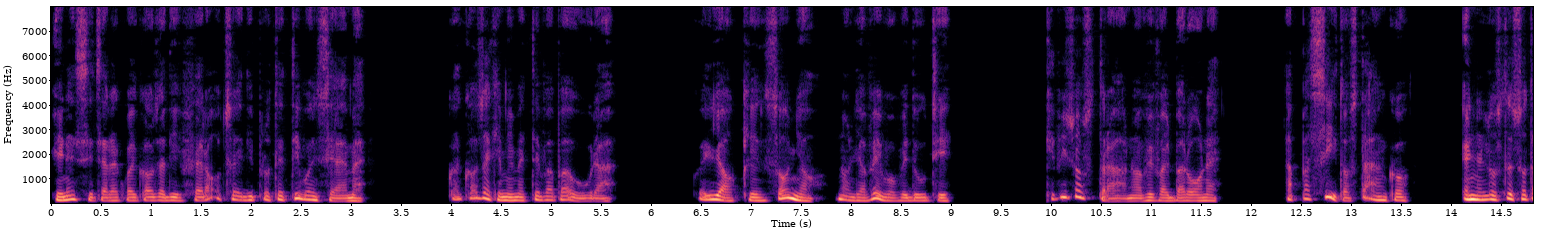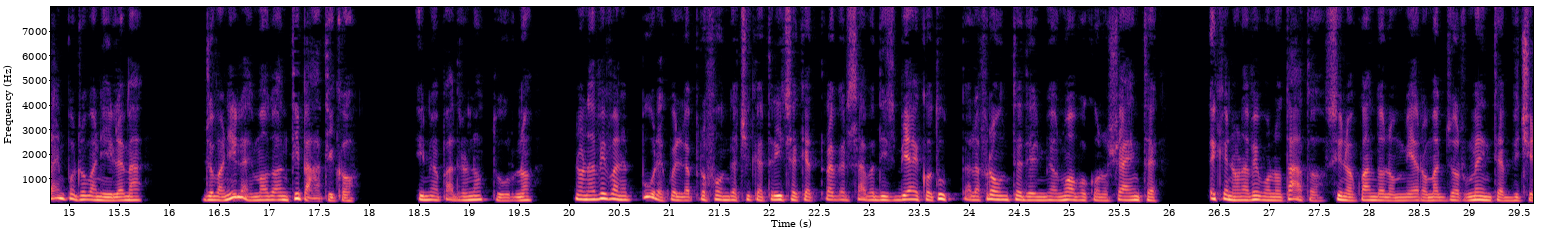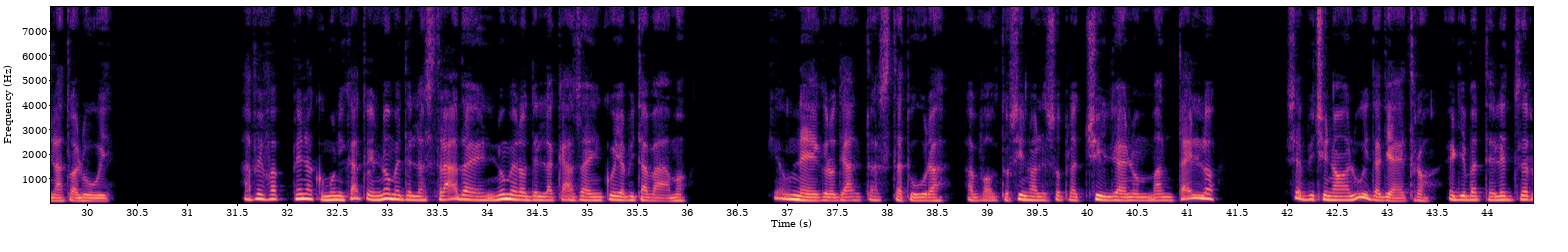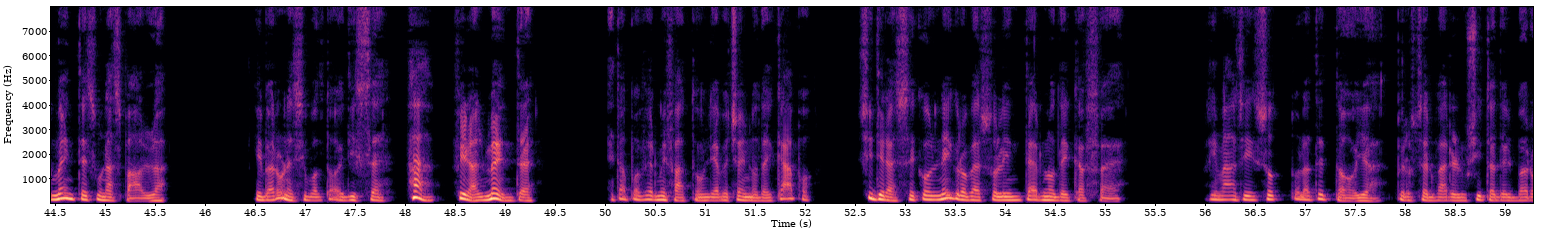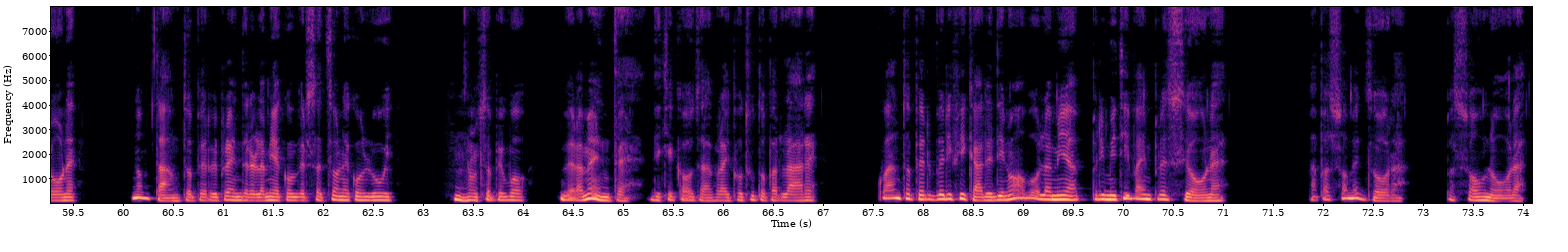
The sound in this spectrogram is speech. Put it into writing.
In essi c'era qualcosa di feroce e di protettivo insieme, qualcosa che mi metteva paura. Quegli occhi in sogno non li avevo veduti. Che viso strano aveva il barone. Appassito, stanco, e nello stesso tempo giovanile, ma giovanile in modo antipatico. Il mio padre notturno non aveva neppure quella profonda cicatrice che attraversava di sbieco tutta la fronte del mio nuovo conoscente e che non avevo notato sino a quando non mi ero maggiormente avvicinato a lui. Avevo appena comunicato il nome della strada e il numero della casa in cui abitavamo che un negro di alta statura, avvolto sino alle sopracciglia in un mantello, si avvicinò a lui da dietro e gli batté leggermente su una spalla. Il barone si voltò e disse Ah, finalmente! E dopo avermi fatto un lieve cenno del capo, si diresse col negro verso l'interno del caffè. Rimasi sotto la tettoia per osservare l'uscita del barone, non tanto per riprendere la mia conversazione con lui. Non sapevo veramente di che cosa avrei potuto parlare, quanto per verificare di nuovo la mia primitiva impressione. Ma passò mezz'ora, passò un'ora.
